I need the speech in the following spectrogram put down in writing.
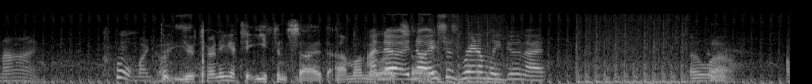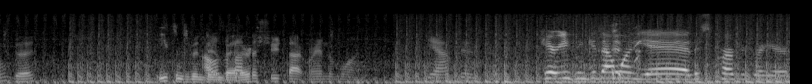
9. Oh my god. Th- You're turning it to Ethan's side. I'm on the I know. right No, it's just randomly doing that. Oh well. I'm good. Ethan's been doing better. I doing was better. about to shoot that random one. Yeah, I'm doing good. Here, Ethan, get that one. Yeah, this is perfect right here.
